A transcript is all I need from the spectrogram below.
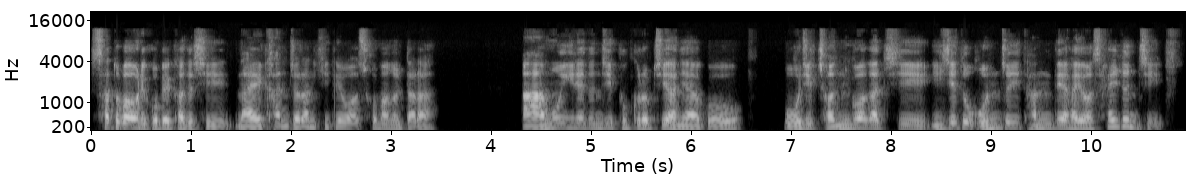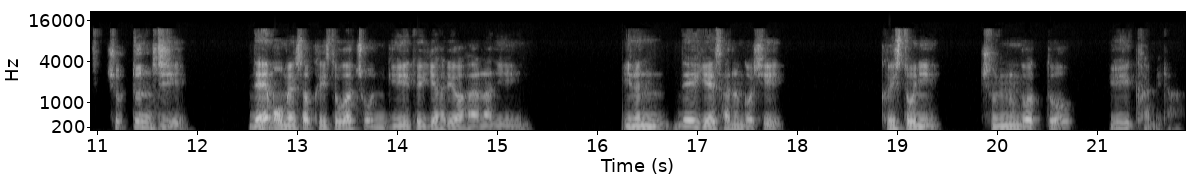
사도 바울이 고백하듯이 나의 간절한 기대와 소망을 따라 아무 일에든지 부끄럽지 아니하고 오직 전과 같이 이제도 온전히 담대하여 살든지 죽든지 내 몸에서 그리스도가 존귀 되게 하려 하나니 이는 내게 사는 것이 그리스도니 죽는 것도 유익함이라.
